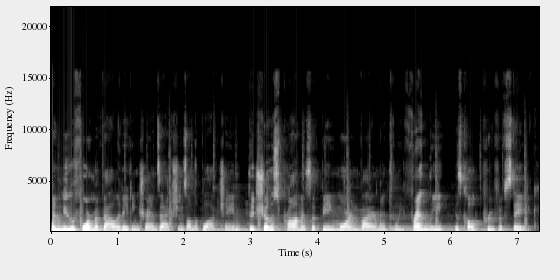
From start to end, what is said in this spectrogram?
A new form of validating transactions on the blockchain that shows promise of being more environmentally friendly is called proof of stake.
